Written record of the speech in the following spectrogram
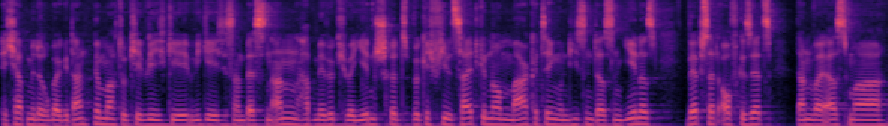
Ich habe mir darüber Gedanken gemacht, okay, wie, ich gehe, wie gehe ich das am besten an? Habe mir wirklich über jeden Schritt wirklich viel Zeit genommen, Marketing und dies und das und jenes, Website aufgesetzt. Dann war erstmal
